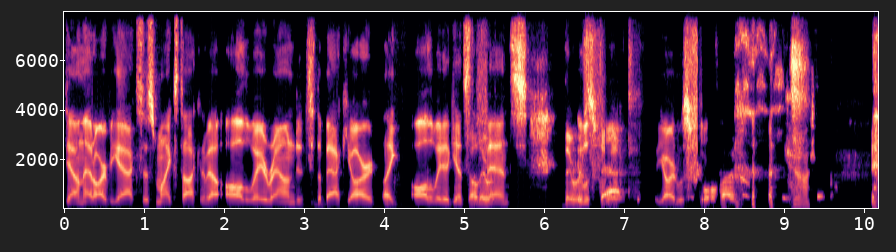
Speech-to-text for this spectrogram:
down that RV axis Mike's talking about, all the way around into the backyard, like all the way against Oh, the they were fence. they were was full. The yard was full. Gosh.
